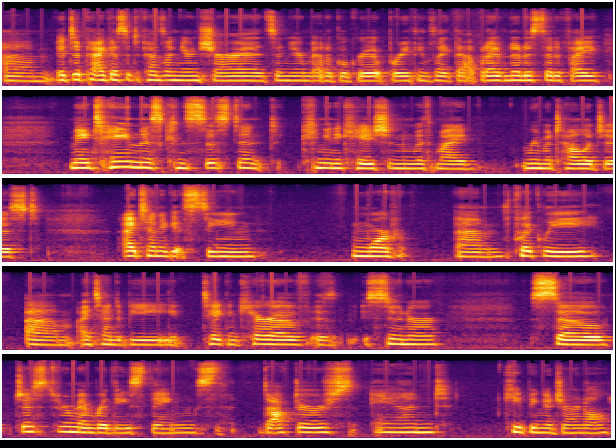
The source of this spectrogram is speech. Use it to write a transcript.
um, it dep- I guess it depends on your insurance and your medical group or anything like that. But I've noticed that if I maintain this consistent communication with my rheumatologist, I tend to get seen more um, quickly. Um, I tend to be taken care of as, sooner. So just remember these things doctors and keeping a journal.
